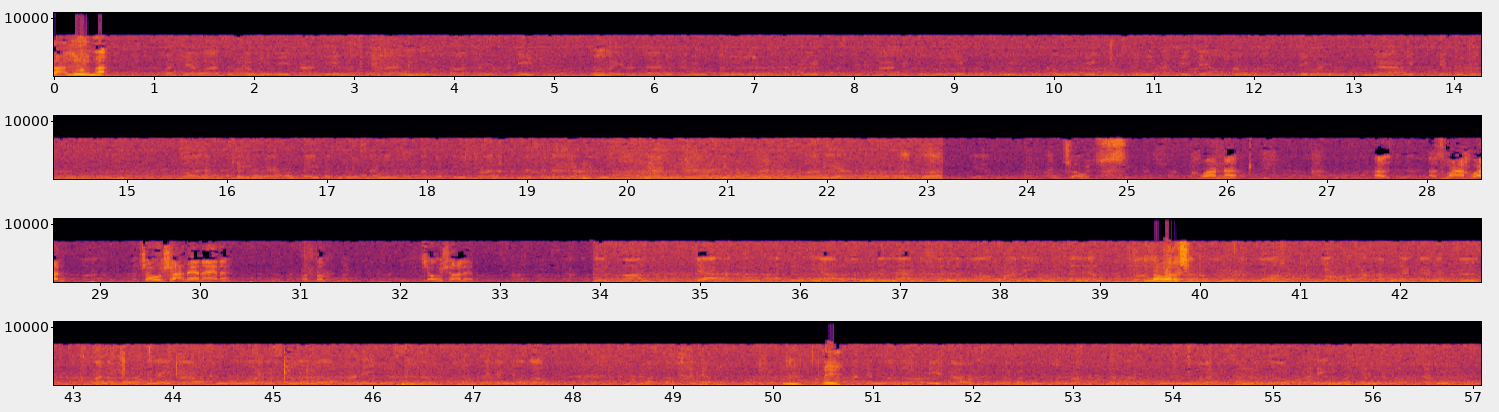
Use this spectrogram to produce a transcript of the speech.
القرآن تعليم. وجواز كونه تعليم القرآن وخاتم حديث وغير ذلك من قليل وكثير واستحباب كونه وكونه خمسمائة درهم لمن لا به. قال حدثنا قتيبة بن سعيد الثقفي قال حدثنا يعقوب يعني بن عبد الرحمن القارية القارية. شو إخواننا أسمع يا إخوان. تشوش علينا هنا. تفضل. تشوش علينا. قال جاءت امرأة إلى رسول الله صلى الله عليه وسلم فقالت يا رسول الله جئت أهب لك نفسي فنظر إليها رسول الله صلى الله عليه وسلم فصحد النظر. فصحد. فصحد النظر فيها وصوبه ثم فتح رسول الله صلى الله عليه وسلم رأسه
